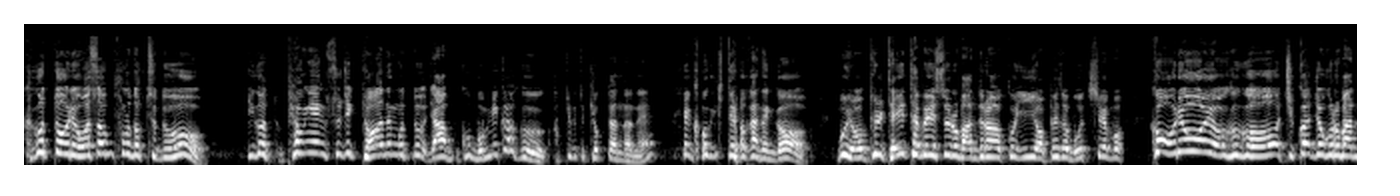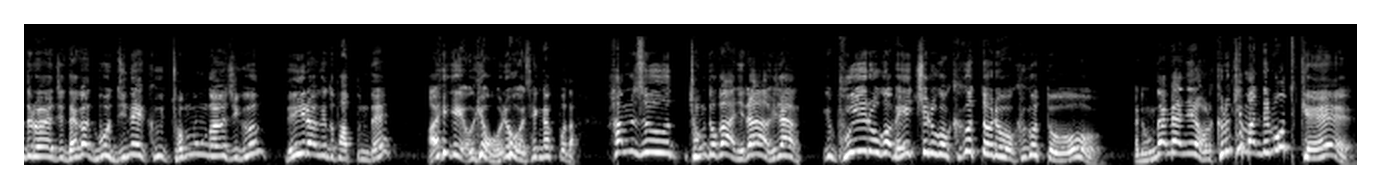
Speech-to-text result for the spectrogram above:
그것도 어려워 sum product도 이거 평행 수직 더하는 것도 야 그거 뭡니까? 그 갑자기 또 기억도 안 나네? 거기 들어가는 거. 뭐 옆을 데이터베이스로 만들어갖고 이 옆에서 뭐 치면 뭐 그거 어려워요 그거. 직관적으로 만들어야지. 내가 뭐 니네 그 전문가요 지금? 내 일 하기도 바쁜데? 아 이게 이게 어려워 생각보다. 함수 정도가 아니라 그냥 브이로그 메이츠로그 그것도 어려워 그것도. 농담이 아니라 그렇게 만들면 어떡해?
